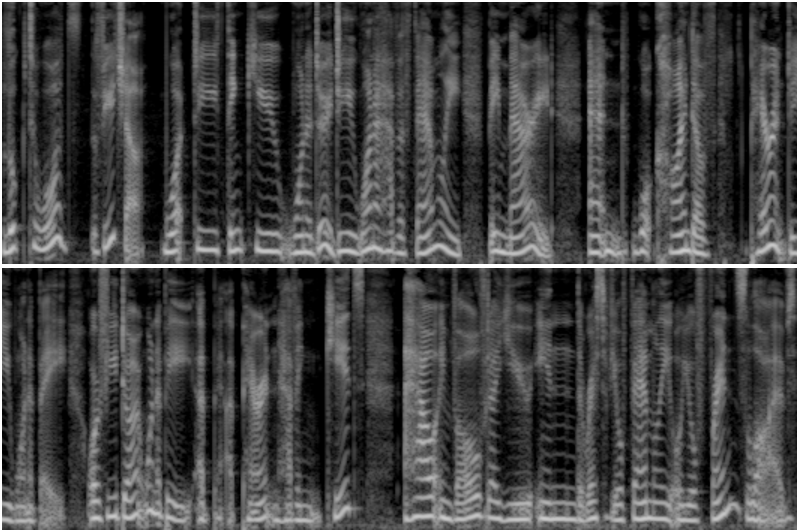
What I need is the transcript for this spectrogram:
look towards the future. What do you think you want to do? Do you want to have a family, be married? And what kind of parent do you want to be? Or if you don't want to be a, a, parent and having kids, how involved are you in the rest of your family or your friends' lives?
